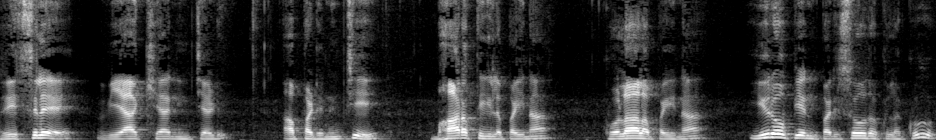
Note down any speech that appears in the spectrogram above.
రిస్లే వ్యాఖ్యానించాడు. అప్పటి నుంచి భారతీయులపైన కులాలపైన యూరోపియన్ పరిశోధకులకు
